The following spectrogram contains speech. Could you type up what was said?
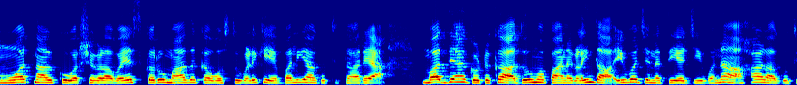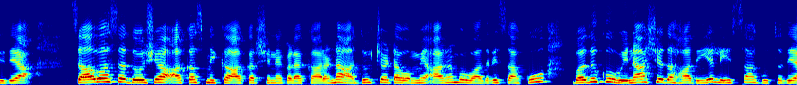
ಮೂವತ್ನಾಲ್ಕು ವರ್ಷಗಳ ವಯಸ್ಕರು ಮಾದಕ ವಸ್ತುಗಳಿಗೆ ಬಲಿಯಾಗುತ್ತಿದ್ದಾರೆ. ಮದ್ಯ ಘಟಕ ಧೂಮಪಾನಗಳಿಂದ ಯುವಜನತೆಯ ಜೀವನ ಹಾಳಾಗುತ್ತಿದೆ. ಸಾವಾಸ ದೋಷ, ಆಕಸ್ಮಿಕ ಆಕರ್ಷಣೆಗಳ ಕಾರಣ ದುಚಟ ಒಮ್ಮೆ ಆರಂಭವಾದರೆ ಸಾಕು, ಬದುಕು ವಿನಾಶದ ಹಾದಿಯಲ್ಲಿ ಸಾಗುತ್ತದೆ.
